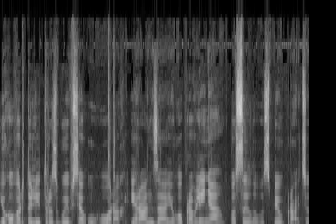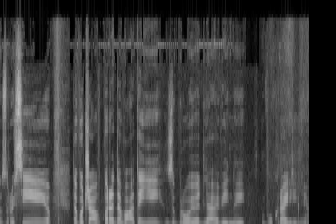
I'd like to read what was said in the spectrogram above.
Його вертоліт розбився у горах. Іран за його правління посилив співпрацю з Росією та почав передавати їй зброю для війни в Україні.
